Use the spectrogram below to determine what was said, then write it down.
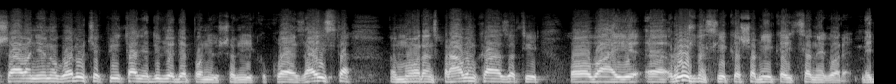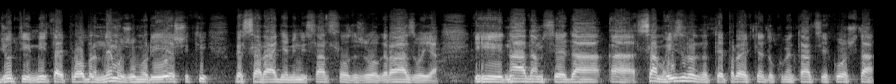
rješavanje jednog gorućeg pitanja divlje deponije u Šavniku, koja je zaista, e, moram s pravom kazati, ovaj, e, ružna slika Šavnika i Crne Gore. Međutim, mi taj problem ne možemo riješiti bez saradnje Ministarstva održavog razvoja i nadam se da e, samo izrada te projektne dokumentacije košta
